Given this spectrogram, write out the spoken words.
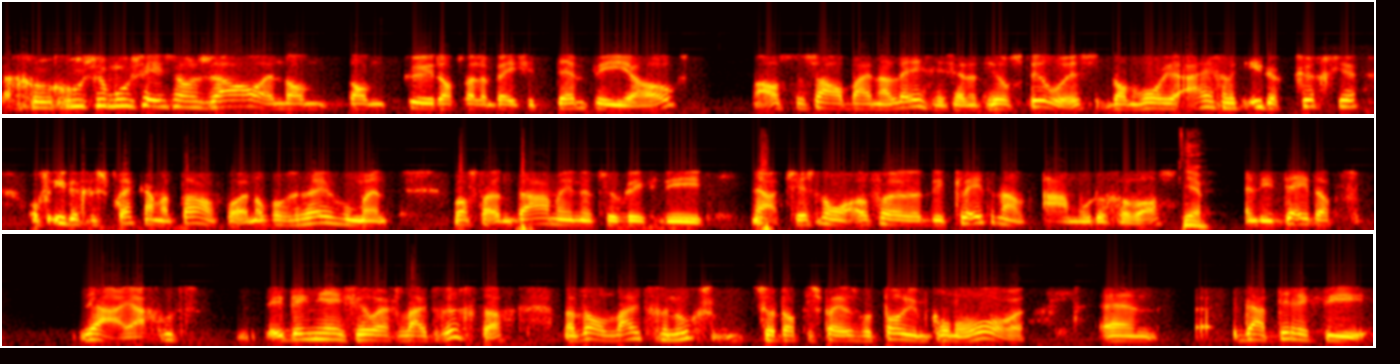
geroezemoes in zo'n zaal. En dan, dan kun je dat wel een beetje dempen in je hoofd. Maar als de zaal bijna leeg is en het heel stil is, dan hoor je eigenlijk ieder kuchje of ieder gesprek aan de tafel. En op een gegeven moment was er een dame in het publiek die, nou, Chisnell over die kleten aan het aanmoedigen was. Yeah. En die deed dat, ja, ja, goed. Ik denk niet eens heel erg luidruchtig, maar wel luid genoeg, zodat de spelers op het podium konden horen. En ja, Dirk die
